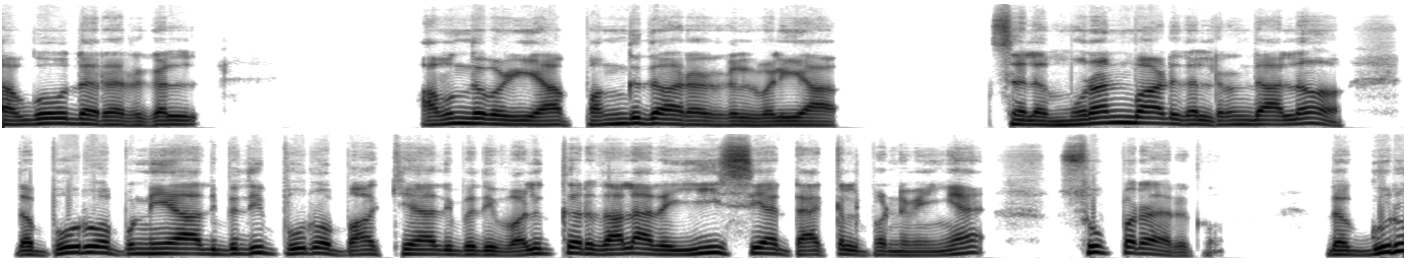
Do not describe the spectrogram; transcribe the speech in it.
சகோதரர்கள் அவங்க வழியாக பங்குதாரர்கள் வழியாக சில முரண்பாடுகள் இருந்தாலும் இந்த பூர்வ புண்ணியாதிபதி பூர்வ பாக்கியாதிபதி வலுக்கிறதால அதை ஈஸியாக டேக்கிள் பண்ணுவீங்க. சூப்பராக இருக்கும். இந்த குரு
